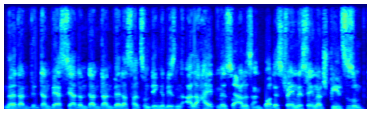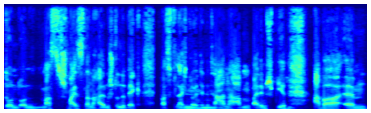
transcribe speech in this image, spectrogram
ne? Dann dann wäre es ja dann dann dann wäre das halt so ein Ding gewesen, alle hypen ist und alle sagen, boah, Death Stranding, Death Stranding, dann spielst du so und und, und machst schmeißt dann eine halbe Stunde weg, was vielleicht Leute Mhm. getan haben bei dem Spiel. Aber ähm,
